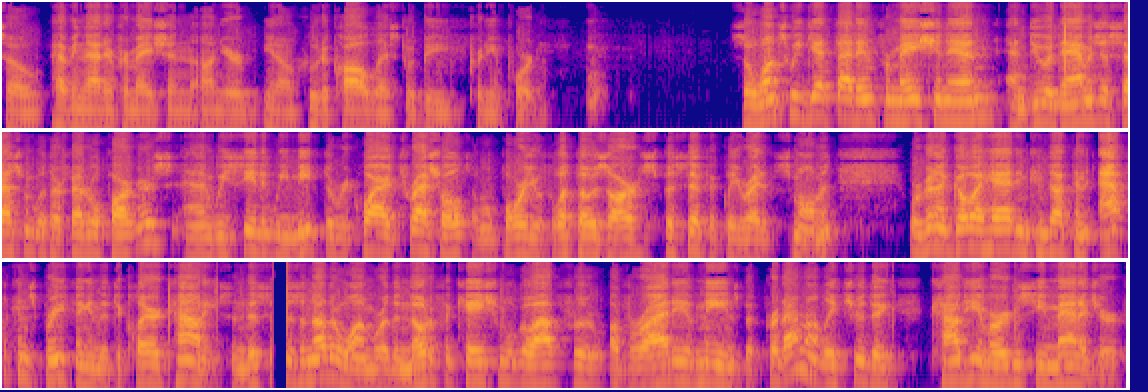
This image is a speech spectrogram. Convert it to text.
So having that information on your, you know, who to call list would be pretty important. So once we get that information in and do a damage assessment with our federal partners and we see that we meet the required thresholds, I won't bore you with what those are specifically right at this moment, we're going to go ahead and conduct an applicant's briefing in the declared counties. And this is another one where the notification will go out for a variety of means, but predominantly through the county emergency manager.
